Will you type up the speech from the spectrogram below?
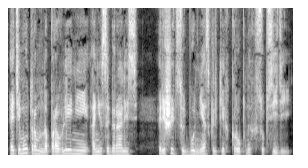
Этим утром на правлении они собирались решить судьбу нескольких крупных субсидий.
